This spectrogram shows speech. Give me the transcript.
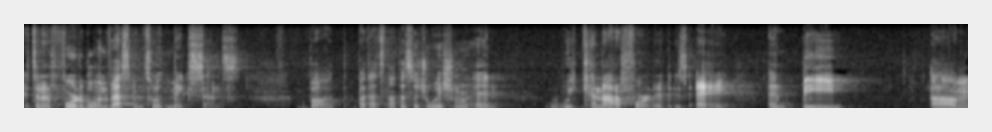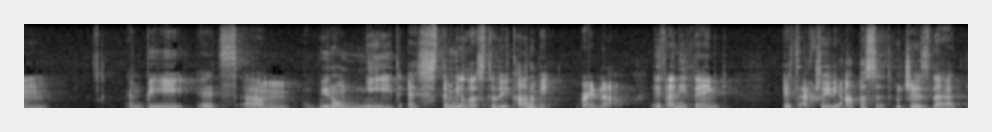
It's an affordable investment, so it makes sense. But but that's not the situation we're in. We cannot afford it. Is A, and B. Um, and B, it's um, we don't need a stimulus to the economy right now. If anything, it's actually the opposite, which is that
